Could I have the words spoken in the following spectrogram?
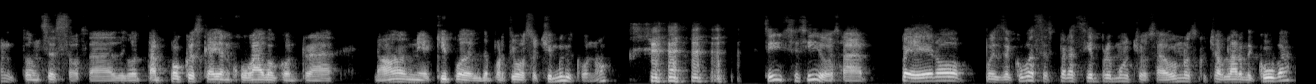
entonces, o sea, digo, tampoco es que hayan jugado contra ¿no? Mi equipo del Deportivo Xochimilco, ¿no? Sí, sí, sí, o sea, pero pues de Cuba se espera siempre mucho, o sea, uno escucha hablar de Cuba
